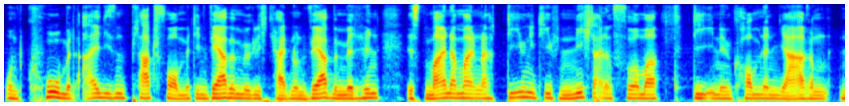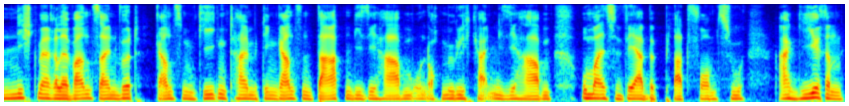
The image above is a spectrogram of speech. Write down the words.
und Co. mit all diesen Plattformen, mit den Werbemöglichkeiten und Werbemitteln ist meiner Meinung nach definitiv nicht eine Firma, die in den kommenden Jahren nicht mehr relevant sein wird. Ganz im Gegenteil mit den ganzen Daten, die sie haben und auch Möglichkeiten, die sie haben, um als Werbeplattform zu agieren.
